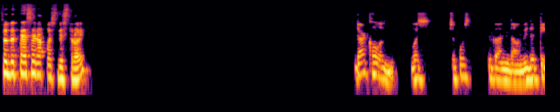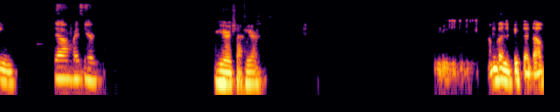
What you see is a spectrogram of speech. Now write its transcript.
So the Tesseract was destroyed? Darkhold was supposed to gun down with the thing. Yeah, right here. Here siya, here. I'm gonna pick that up.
